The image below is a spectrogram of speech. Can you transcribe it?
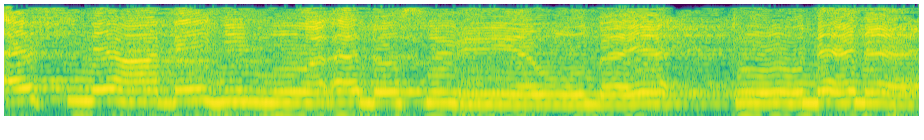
أسمع بهم وأبصر يوم يأتوننا.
